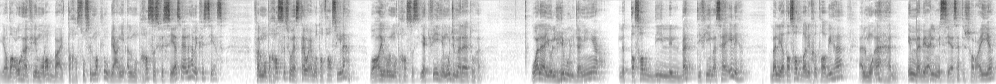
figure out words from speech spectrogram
يضعها في مربع التخصص المطلوب يعني المتخصص في السياسة ينهمك في السياسة. فالمتخصص يستوعب تفاصيلها وغير المتخصص يكفيه مجملاتها. ولا يلهب الجميع للتصدي للبت في مسائلها بل يتصدى لخطابها المؤهل إما بعلم السياسة الشرعية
